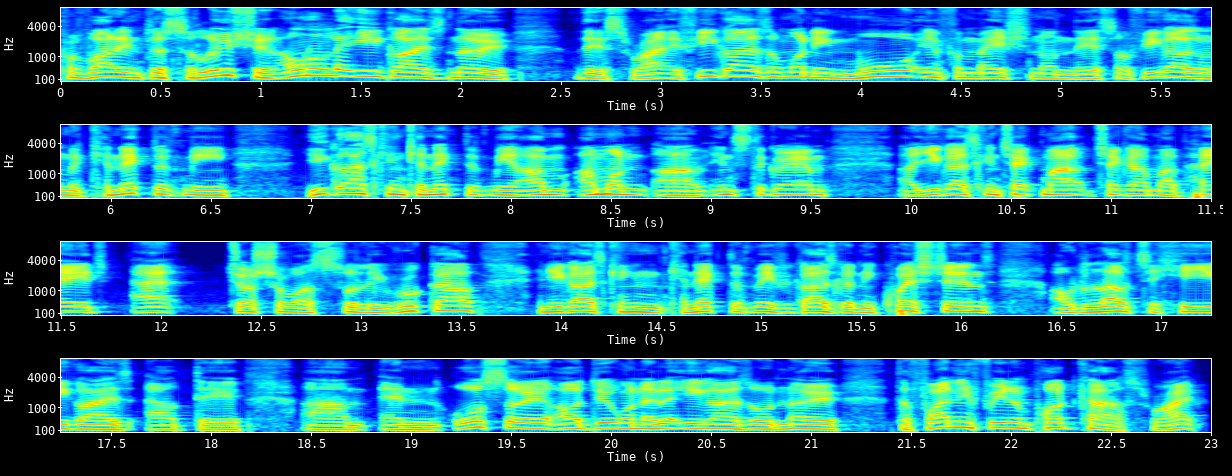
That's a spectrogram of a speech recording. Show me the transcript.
providing the solution, I want to let you guys know this, right? If you guys are wanting more information on this, or if you guys want to connect with me, you guys can connect with me. I'm I'm on um, Instagram. Uh, you guys can check my check out my page at Joshua Suli Ruka. And you guys can connect with me if you guys got any questions. I would love to hear you guys out there. Um, and also, I do want to let you guys all know the Finding Freedom podcast, right?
